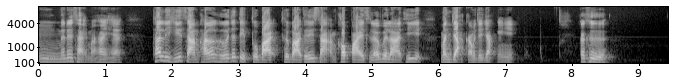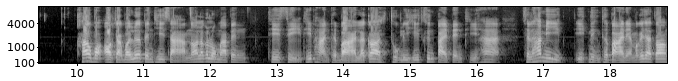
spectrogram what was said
อืมไม่ได้ใส่มาให้ฮะ ถ้า reheat สามครั้งก็คือจะติดตัวบาย turbine ตัวที่สามเข้าไปเสร็จแล้วเวลาที่มันหยักมันจะหยักอย่างนี้ ก็คือ เข้าออกจาก boiler เป็น T3 เนาะแล้วก็ลงมาเป็น T4 ที่ผ่าน turbine แล้วก็ถูก reheat ขึ้นไปเป็น T5 เสร็จแล้วถ้ามีอีกอีกหนึ่ง turbine เนี่ยมันก็จะต้อง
